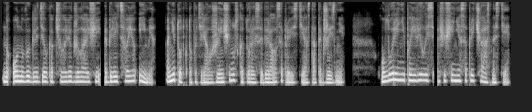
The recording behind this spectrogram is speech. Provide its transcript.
но он выглядел как человек, желающий обелить свое имя, а не тот, кто потерял женщину, с которой собирался провести остаток жизни. У Лори не появилось ощущение сопричастности,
